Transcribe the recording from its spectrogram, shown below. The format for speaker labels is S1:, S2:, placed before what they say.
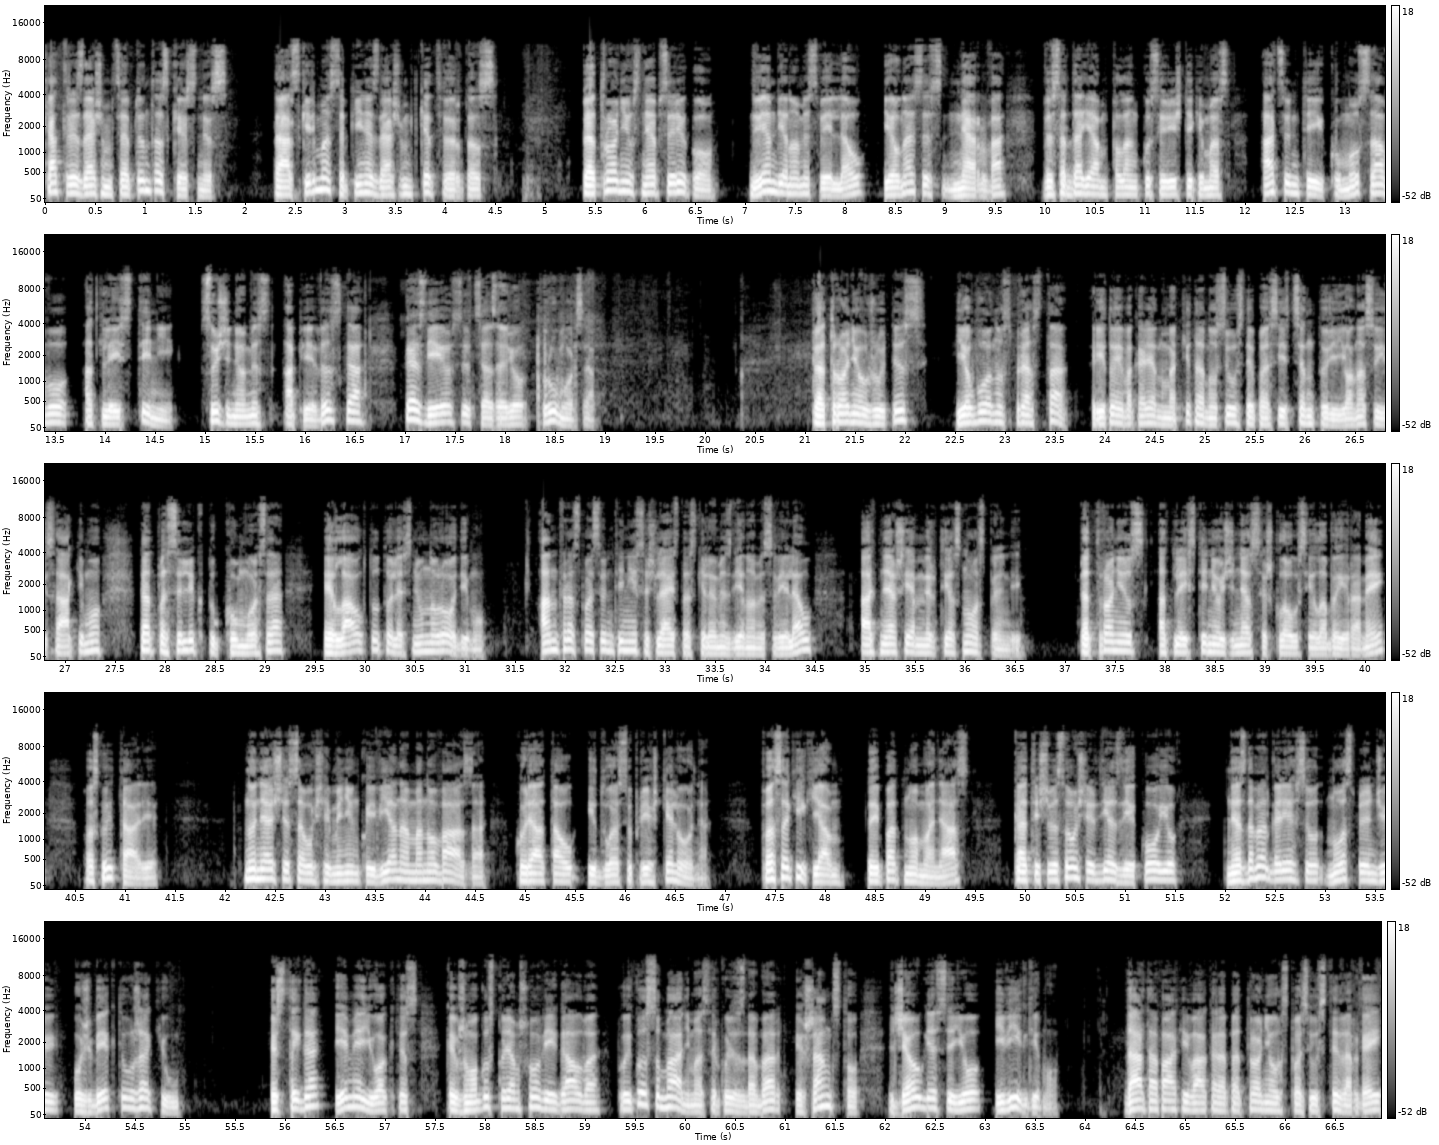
S1: 47 skirsnis. Perskirimas 74. Petronijus neapsiriko. Dviem dienomis vėliau jaunasis Nerva, visada jam palankus ir ištikimas, atsiuntė į kumus savo atleistinį, su žiniomis apie viską, kas dėjosi Cezario rūmuose. Petronio žūtis jau buvo nuspręsta, rytoj vakarė numatyta nusiųsti pas į centurioną su įsakymu, kad pasiliktų kumuose ir lauktų tolesnių nurodymų. Antras pasiuntinys, išleistas keliomis dienomis vėliau, atneš jam mirties nuosprendį. Petronijus atleistinio žinias išklausė labai ramiai, paskui tarė, nuneši savo šeimininkui vieną mano vazą, kurią tau įduosiu prieš kelionę. Pasakyk jam, taip pat nuo manęs, kad iš viso širdies dėkoju, nes dabar galėsiu nuosprendžiui užbėgti už akių. Ir staiga ėmė juoktis, kaip žmogus, kuriam šovė į galvą puikus sumanimas ir kuris dabar iš anksto džiaugiasi jo įvykdymu. Dar tą patį vakarą Petroniaus pasiūsti vergai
